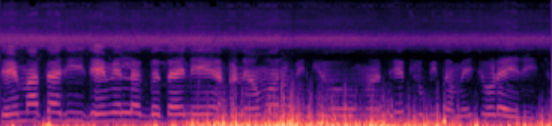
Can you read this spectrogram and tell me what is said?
જય માતાજી જય વેલનાથ બધાને. અને અમારો વિડીયોમાં જેટલું બી તમે જોડાઈ રહીજો.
